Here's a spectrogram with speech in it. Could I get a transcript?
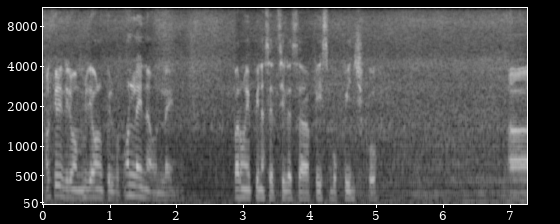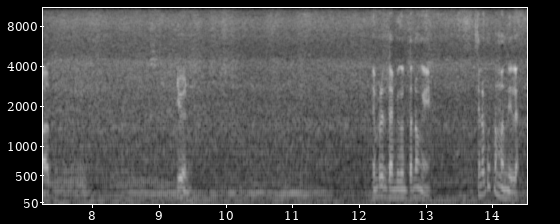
Actually hindi naman hindi ako nag-fill up. Online na online. Para may pinaset sila sa facebook page ko. At yun. Siyempre ang dami kong tanong eh. Sinagot naman nila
